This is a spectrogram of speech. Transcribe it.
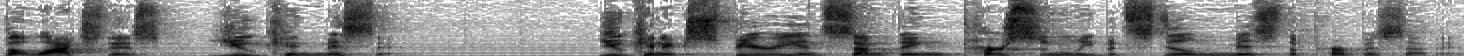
But watch this you can miss it. You can experience something personally, but still miss the purpose of it.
